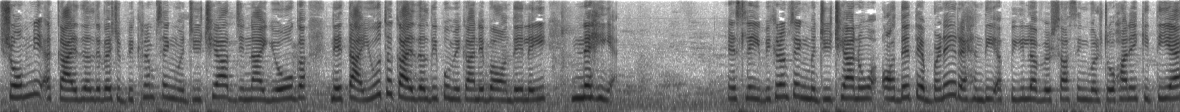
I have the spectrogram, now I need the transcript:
ਸ਼੍ਰੋਮਣੀ ਅਕਾਲੀ ਦਲ ਦੇ ਵਿੱਚ ਬਿਕਰਮ ਸਿੰਘ ਮਜੀਠੀਆ ਜਿੰਨਾ ਯੋਗ ਨੇਤਾ ਯੂਥ ਅਕਾਲੀ ਦਲ ਦੀ ਭੂਮਿਕਾ ਨਿਭਾਉਣ ਦੇ ਲਈ ਨਹੀਂ ਹੈ। ਇਸ ਲਈ ਵਿਕਰਮ ਸਿੰਘ ਮਜੀਠੀਆ ਨੂੰ ਅਹੁਦੇ ਤੇ ਬਣੇ ਰਹਿਣ ਦੀ ਅਪੀਲ ਵਿਰਸਾ ਸਿੰਘ ਵਲਟੋਹਾ ਨੇ ਕੀਤੀ ਹੈ।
